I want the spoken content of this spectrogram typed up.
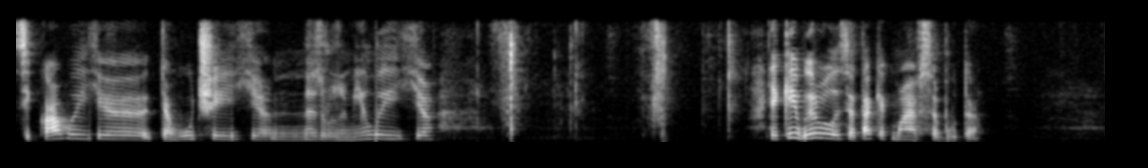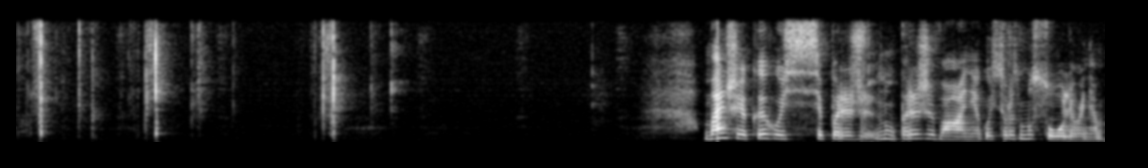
Цікавий, е, тягучий, е, незрозумілий, який вирвалися так, як має все бути. менше якихось переж... ну, переживань, якось розмусолюванням,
